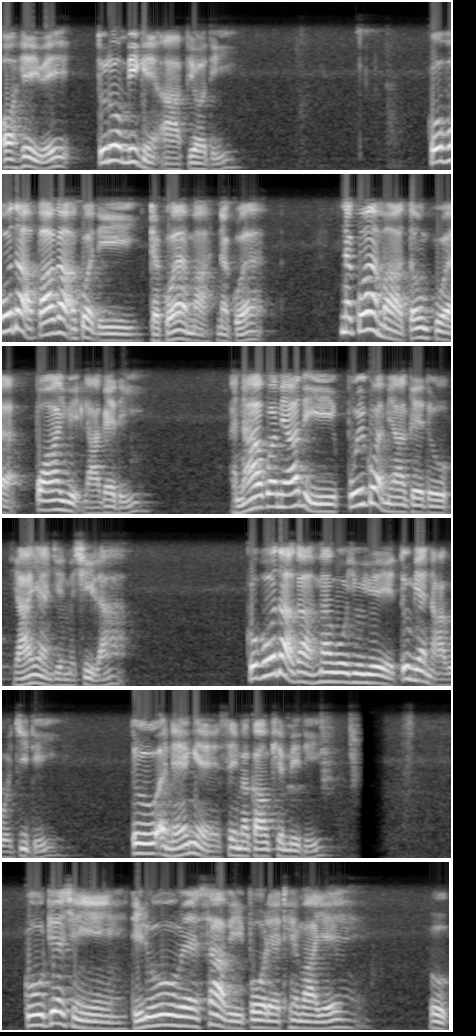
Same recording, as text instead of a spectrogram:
အော်ဟေ့၍သူတို့မိခင်အားပြောသည်ကိုဘိုးသာပါကအကွက်သည်တကွက်မှနှစ်ကွက်နှစ်ကွက်မှသုံးကွက်ပွား၍လာခဲ့သည် အနာကွက်များသည်ပွေးကွက်များကဲ့သို့ရားရန်ခြင်းမရှိလားကိုဘိုးသာကမှန်ကိုယူ၍သူ့မျက်နှာကိုကြည့်သည်သူအနှဲငယ်စိတ်မကောင်းဖြစ်မိသည်ကိုပြက်ရှင်ရင်ဒီလိုပဲစပြီးပေါ်တယ်ထင်ပါရဲ့ဟုတ်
